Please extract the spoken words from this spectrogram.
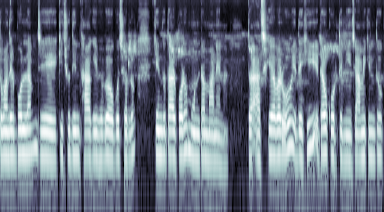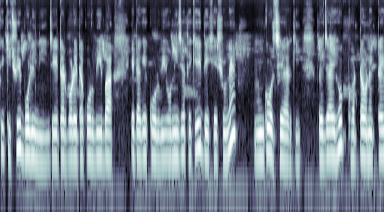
তোমাদের বললাম যে, কিছুদিন থাক এইভাবে অগোছালো, কিন্তু তারপরেও মনটা মানে না। তো আজকে আবার ও দেখি এটাও করতে নিয়েছে। আমি কিন্তু ওকে কিছুই বলিনি যে এটার পর এটা করবি বা এটাকে করবি। ও নিজে থেকেই দেখে শুনে করছে আর কি। তো যাই হোক, ঘরটা অনেকটাই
